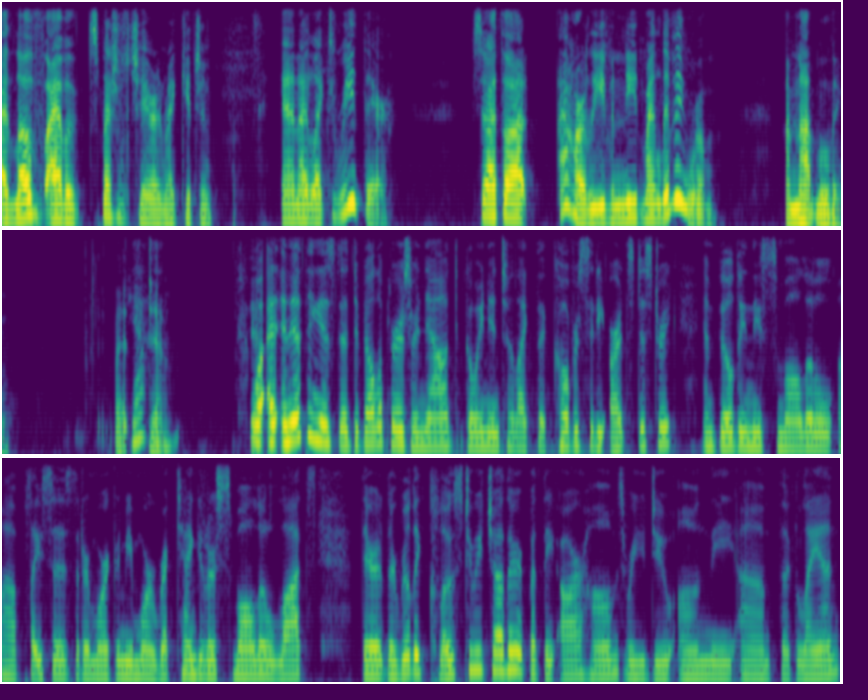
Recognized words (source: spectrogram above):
I love. I have a special chair in my kitchen, and I like to read there. So I thought I hardly even need my living room. I'm not moving, but Yeah. uh, Well, a- and the other thing is the developers are now going into like the Culver City Arts District and building these small little uh, places that are more going to be more rectangular, small little lots. They're they're really close to each other, but they are homes where you do own the um, the land.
